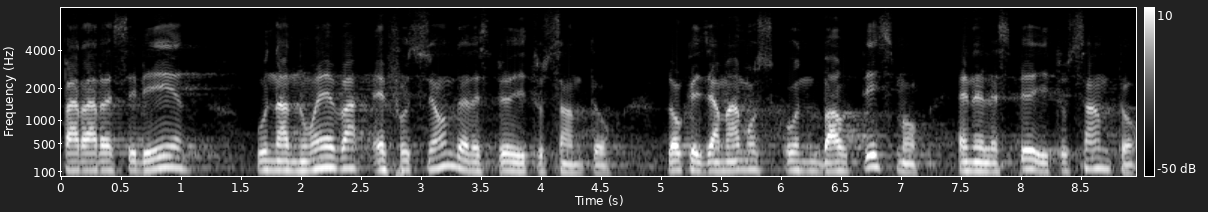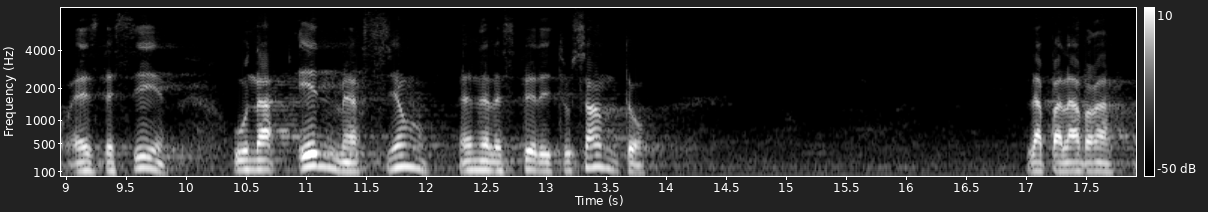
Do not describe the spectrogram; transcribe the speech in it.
para recibir una nueva efusión del Espíritu Santo, lo que llamamos un bautismo en el Espíritu Santo, es decir, una inmersión en el Espíritu Santo. La palabra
